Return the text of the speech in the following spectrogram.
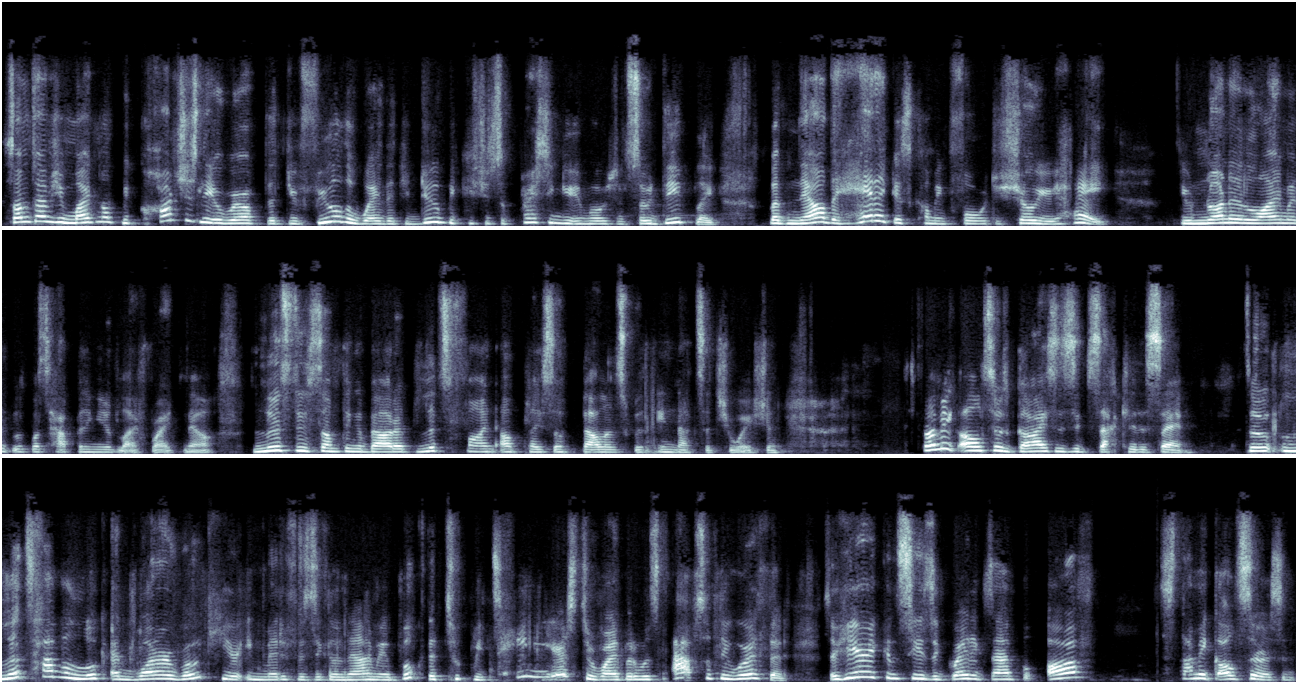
Sometimes you might not be consciously aware of that you feel the way that you do because you're suppressing your emotions so deeply. But now the headache is coming forward to show you hey you're not in alignment with what's happening in your life right now. Let's do something about it. Let's find our place of balance within that situation. Stomach ulcers, guys, is exactly the same. So let's have a look at what I wrote here in Metaphysical Anatomy, a book that took me 10 years to write, but it was absolutely worth it. So here you can see is a great example of stomach ulcers and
